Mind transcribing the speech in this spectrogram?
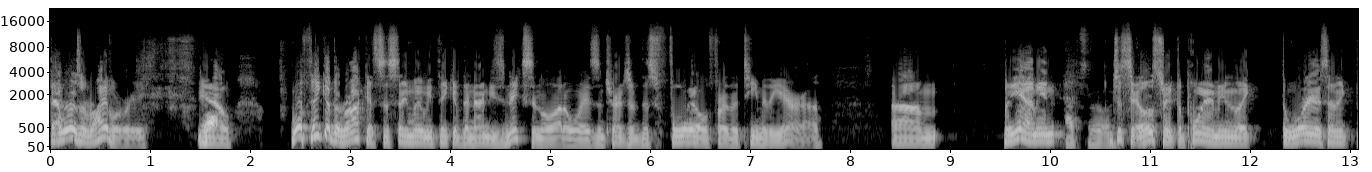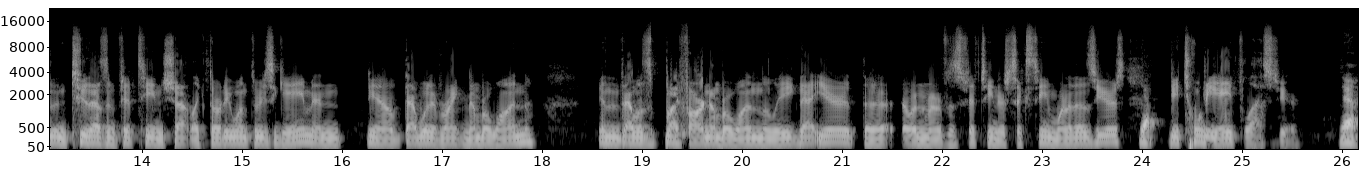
that was a rivalry. You yeah. know, we'll think of the Rockets the same way we think of the '90s Knicks in a lot of ways, in terms of this foil for the team of the era. Um, but yeah, I mean, absolutely. Just to illustrate the point, I mean, like the Warriors, I think in 2015 shot like 31 threes a game, and you know that would have ranked number one and that was by far number one in the league that year. The I don't remember if it was 15 or 16, one of those years. Yeah, be 28th last year. Yeah,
